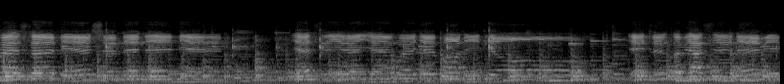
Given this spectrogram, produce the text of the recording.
Yes, you know me,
